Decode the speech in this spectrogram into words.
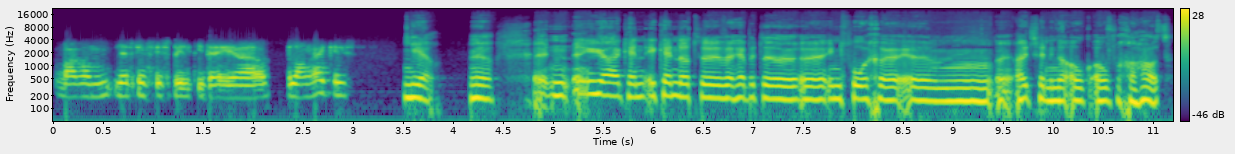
waarom Lesbian Visibility Day uh, belangrijk is. Ja. Ja, ja ik, ken, ik ken dat. Uh, we hebben het er in vorige um, uitzendingen ook over gehad.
